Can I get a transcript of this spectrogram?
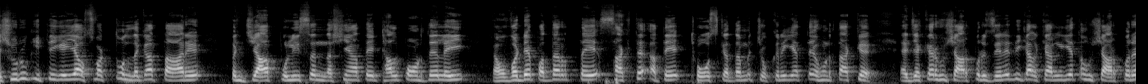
ਸ਼ੁਰੂ ਕੀਤੀ ਗਈ ਹੈ ਉਸ ਵਕਤ ਤੋਂ ਲਗਾਤਾਰ ਪੰਜਾਬ ਪੁਲਿਸ ਨਸ਼ਿਆਂ ਤੇ ਠੱਲ ਪਾਉਣ ਦੇ ਲਈ ਵੱਡੇ ਪੱਧਰ ਤੇ ਸਖਤ ਅਤੇ ਠੋਸ ਕਦਮ ਚੁੱਕ ਰਹੀ ਹੈ ਤੇ ਹੁਣ ਤੱਕ ਜੇਕਰ ਹੁਸ਼ਿਆਰਪੁਰ ਜ਼ਿਲ੍ਹੇ ਦੀ ਗੱਲ ਕਰ ਲਈਏ ਤਾਂ ਹੁਸ਼ਿਆਰਪੁਰ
